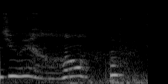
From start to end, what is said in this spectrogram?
Ruba, when did you get home?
